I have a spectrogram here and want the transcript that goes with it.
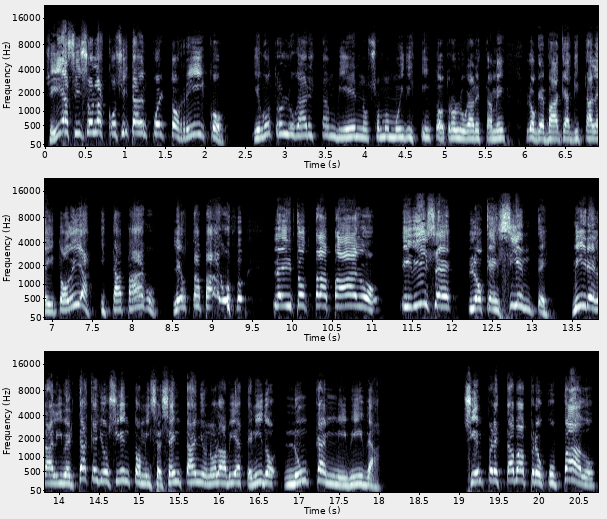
Sí, así son las cositas en Puerto Rico. Y en otros lugares también, no somos muy distintos a otros lugares también. Lo que pasa es que aquí está Leito Díaz y está pago. Leo está pago. Leito está pago. Y dice lo que siente. Mire, la libertad que yo siento a mis 60 años no la había tenido nunca en mi vida. Siempre estaba preocupado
